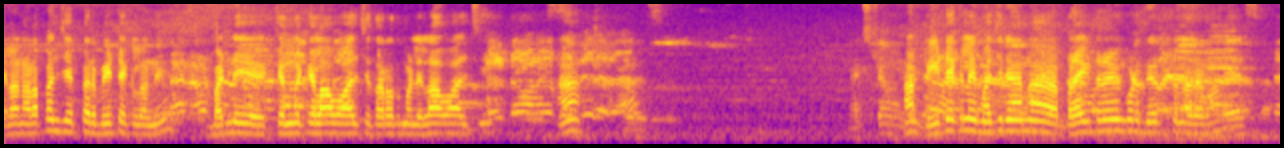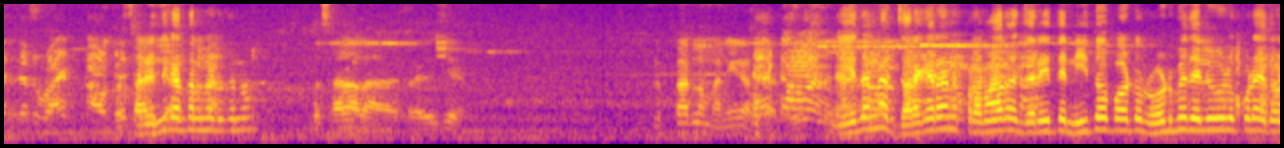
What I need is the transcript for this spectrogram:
ఇలా నడపని చెప్పారు బీటెక్లోని. బండి కిందకి ఇలా వాల్చి తర్వాత మళ్ళీ ఇలా వాల్చి. బీటెక్లో ఈ మధ్యన బైక్ డ్రైవింగ్ కూడా నేర్పుతున్నారేమో? సార్. ఎందుకు అంత నడుపుతున్నావు? ఒకసారి అలా డ్రైవ్ చేయండి. ఫ్లిప్కార్ట్లో మనీ ఏదన్నా జరగరాని ప్రమాదం జరిగితే నీతో పాటు రోడ్డు మీద వెళ్ళి కూడా ఏదో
